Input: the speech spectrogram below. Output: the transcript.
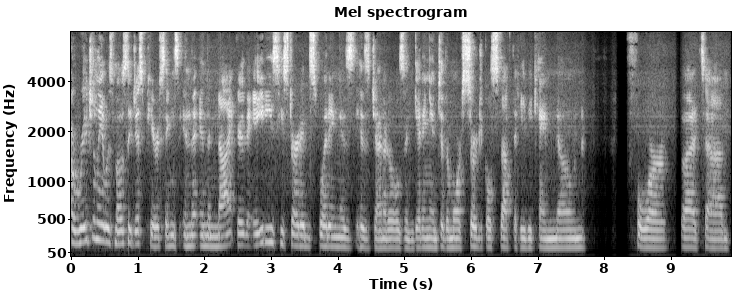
originally, it was mostly just piercings. In the in the ni- or the eighties, he started splitting his his genitals and getting into the more surgical stuff that he became known for. But um,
